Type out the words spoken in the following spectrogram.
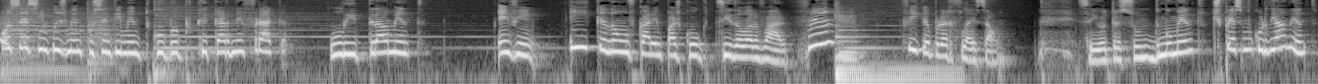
ou se é simplesmente por sentimento de culpa porque a carne é fraca. Literalmente. Enfim, e cada um ficar em paz com o que decida larvar? Hum? Fica para reflexão. Sem outro assunto de momento, despeço-me cordialmente.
